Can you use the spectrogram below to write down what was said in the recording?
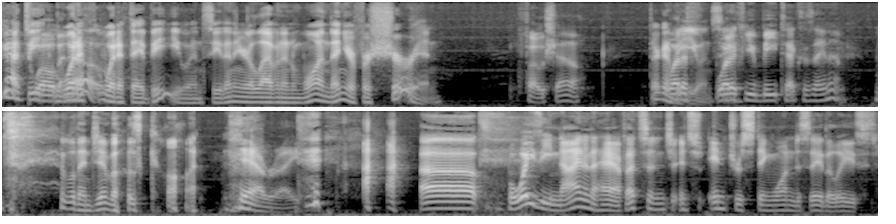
gonna got beat. twelve and what oh. if what if they beat UNC? Then you're eleven and one. Then you're for sure in. faux show? They're gonna What beat if UNC. what if you beat Texas A and M? well, then Jimbo's gone. Yeah, right. uh, Boise nine and a half. That's an in- interesting one to say the least.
